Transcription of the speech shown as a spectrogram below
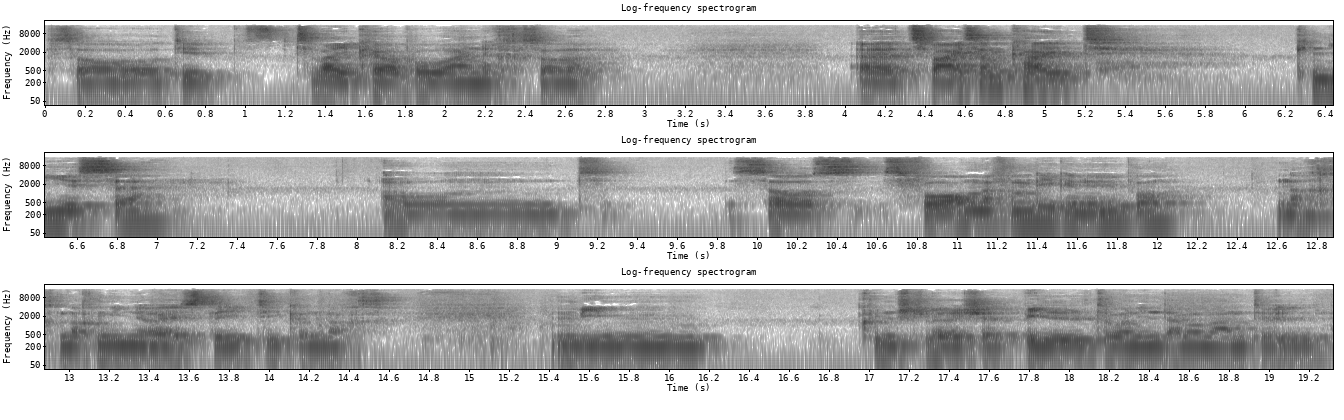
So die zwei Körper, die eigentlich so äh, Zweisamkeit genießen und so das Formen vom Gegenüber nach, nach meiner Ästhetik und nach meinem künstlerischen Bild, das ich in dem Moment will,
